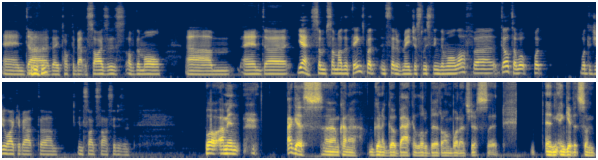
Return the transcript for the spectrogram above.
And uh, mm-hmm. they talked about the sizes of them all. um, and uh, yeah, some some other things. But instead of me just listing them all off, uh, Delta, what what what did you like about um, Inside Star Citizen? Well, I mean, I guess I'm kind of gonna go back a little bit on what I just said, and and give it some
